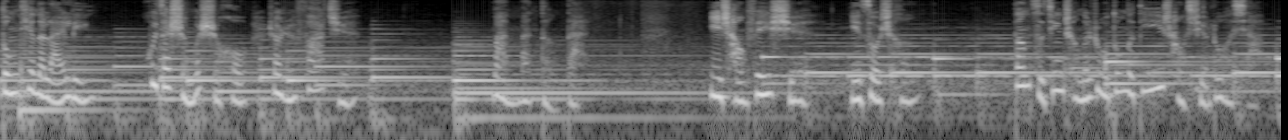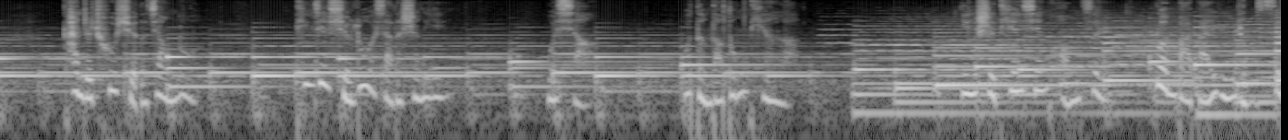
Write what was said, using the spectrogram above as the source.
冬天的来临会在什么时候让人发觉？慢慢等待。一场飞雪，一座城。当紫禁城的入冬的第一场雪落下，看着初雪的降落，听见雪落下的声音，我想，我等到冬天了。应是天仙狂醉，乱把白云揉碎。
